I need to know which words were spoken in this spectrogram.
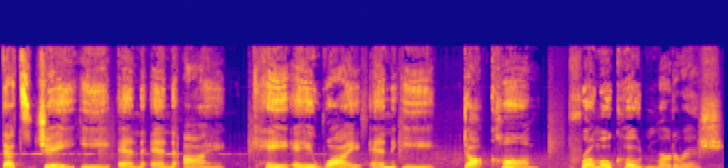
That's J E N N I K A Y N E dot com, promo code MURDERISH.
